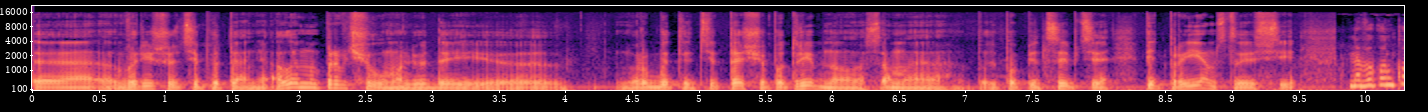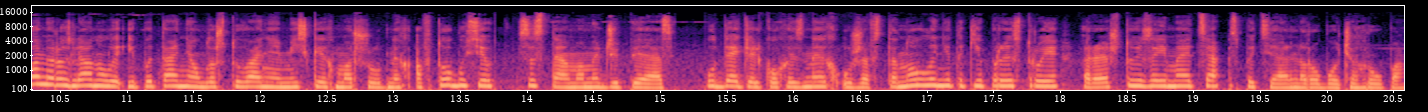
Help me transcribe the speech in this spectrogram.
е, вирішує ці питання. Але ми привчуємо людей. Е, Робити те, що потрібно саме по підсипці підприємства і всі. На виконкомі розглянули і питання облаштування міських маршрутних автобусів системами GPS. У декількох із них уже встановлені такі пристрої. Рештою займеться спеціальна робоча група.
